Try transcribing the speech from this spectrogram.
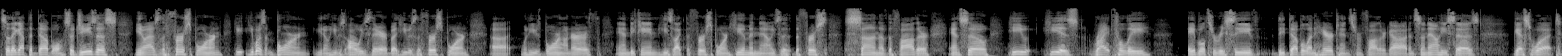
So they got the double. So Jesus, you know, as the firstborn, he, he wasn't born, you know, he was always there, but he was the firstborn, uh, when he was born on earth and became, he's like the firstborn human now. He's the, the first son of the Father. And so he, he is rightfully able to receive the double inheritance from Father God. And so now he says, guess what?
